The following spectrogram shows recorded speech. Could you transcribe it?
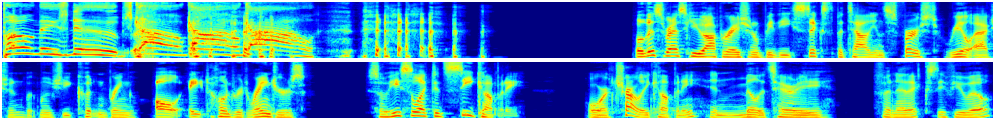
Pwn these noobs. Go, go, go. Well, this rescue operation would be the 6th Battalion's first real action, but Mucci couldn't bring all 800 Rangers, so he selected C Company, or Charlie Company in military phonetics, if you will.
